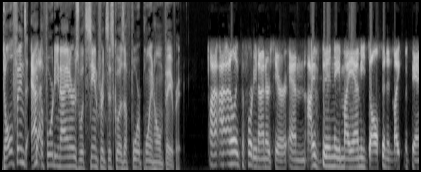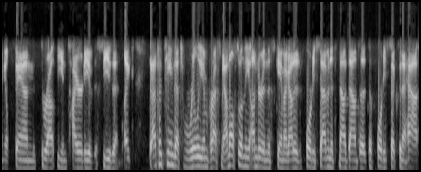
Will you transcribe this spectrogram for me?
Dolphins at yes. the 49ers with San Francisco as a four point home favorite. I, I like the 49ers here, and I've been a Miami Dolphin and Mike McDaniel fan throughout the entirety of the season. Like, that's a team that's really impressed me. I'm also in the under in this game. I got it at 47. It's now down to, to 46 and a half.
